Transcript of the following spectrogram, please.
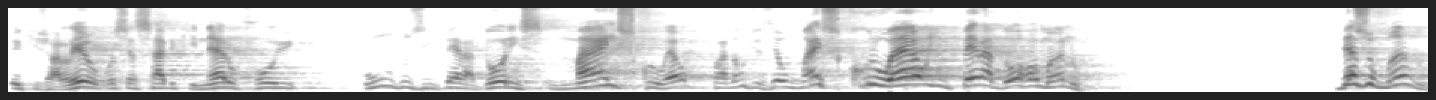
e que já leu, você sabe que Nero foi um dos imperadores mais cruel, para não dizer o mais cruel imperador romano. Desumano,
